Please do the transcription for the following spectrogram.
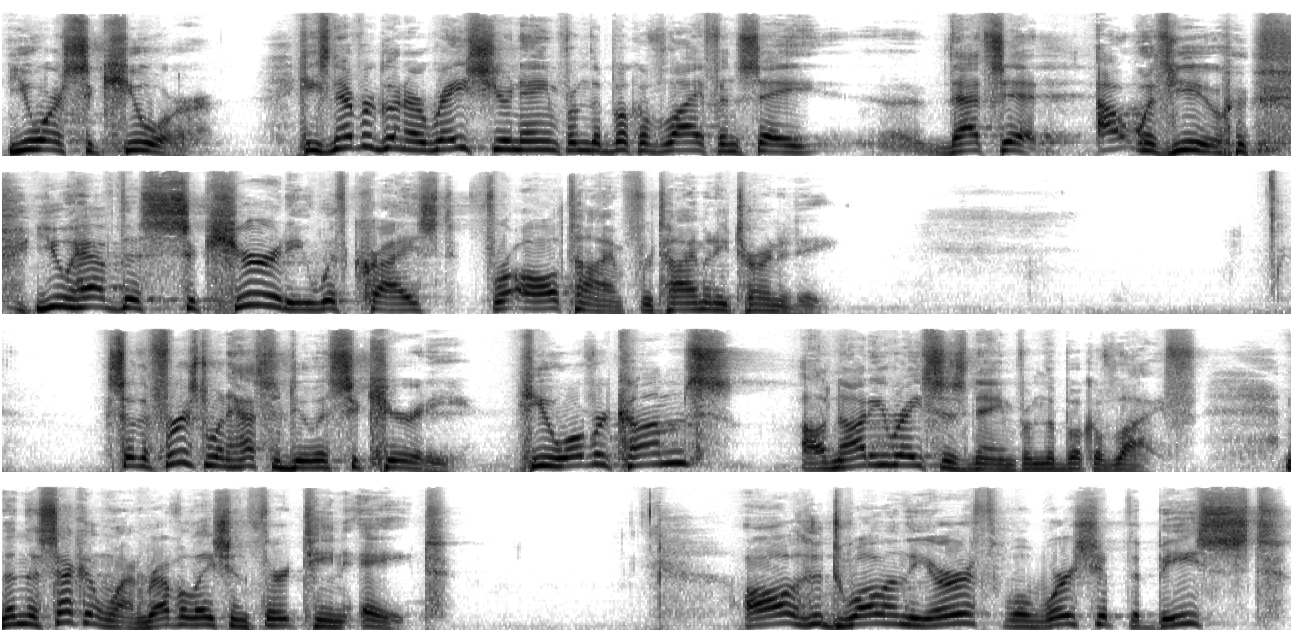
You are secure. He's never going to erase your name from the book of life and say, that's it. Out with you. You have this security with Christ for all time, for time and eternity. So the first one has to do with security. He who overcomes, I'll not erase his name from the book of life. And then the second one, Revelation 13, 8. All who dwell on the earth will worship the beast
